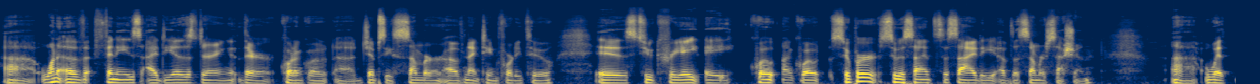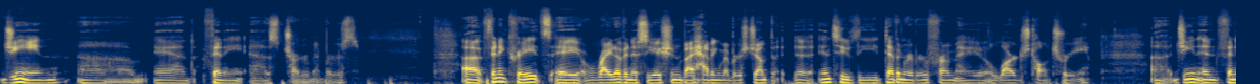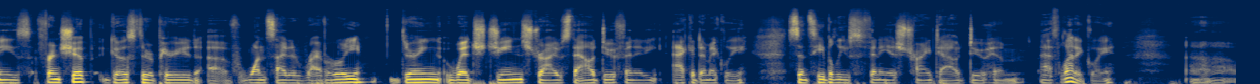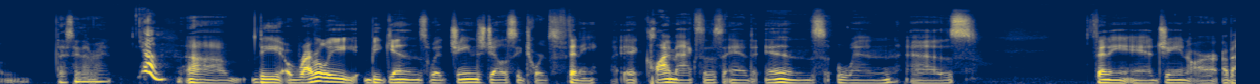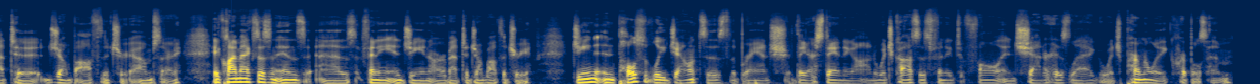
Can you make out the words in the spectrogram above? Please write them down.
Uh, one of Finny's ideas during their quote unquote uh, gypsy summer of 1942 is to create a quote unquote super suicide society of the summer session uh, with Gene um, and Finny as charter members. Uh, Finny creates a rite of initiation by having members jump uh, into the Devon River from a large, tall tree. Uh, Gene and Finny's friendship goes through a period of one sided rivalry, during which Gene strives to outdo Finny academically, since he believes Finny is trying to outdo him athletically. Um, did I say that right? Yeah. Um, the rivalry begins with Gene's jealousy towards Finney. It climaxes and ends when, as Finny and Gene are about to jump off the tree. I'm sorry. It climaxes and ends as Finny and Gene are about to jump off the tree. Gene impulsively jounces the branch they are standing on, which causes Finny to fall and shatter his leg, which permanently cripples him.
